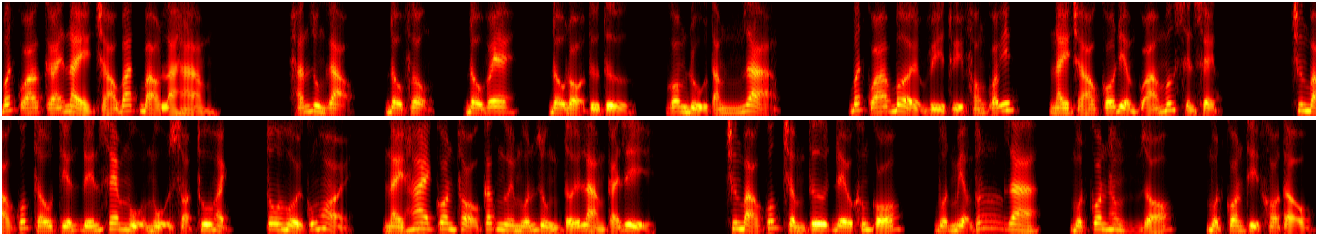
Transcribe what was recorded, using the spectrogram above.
bất quá cái này cháo bát bảo là hàm. Hắn dùng gạo, đậu phộng, đậu ve, đậu đỏ từ từ, gom đủ tắm dạ. Bất quá bởi vì thủy phong quá ít, nay cháo có điểm quá mức sền sệt. Trương Bảo Quốc thấu tiến đến xem mụ mụ sọt thu hoạch, tô hồi cũng hỏi, này hai con thỏ các ngươi muốn dùng tới làm cái gì? Trương Bảo Quốc trầm tư đều không có, buột miệng thốt ra, một con hong gió, một con thịt kho tàu.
